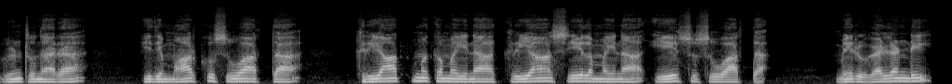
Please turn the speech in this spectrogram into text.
వింటున్నారా? ఇది మార్కు సువార్త. క్రియాత్మకమైన క్రియాశీలమైన యేసు సువార్త. మీరు వెళ్ళండి.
